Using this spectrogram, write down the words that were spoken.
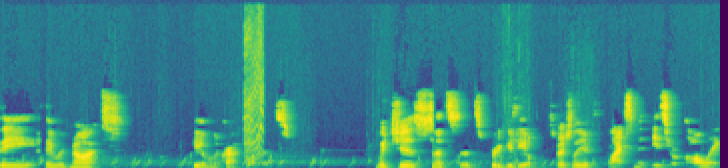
they they would not be able to craft weapons, which is that's that's a pretty good deal, especially if blacksmith is your calling.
